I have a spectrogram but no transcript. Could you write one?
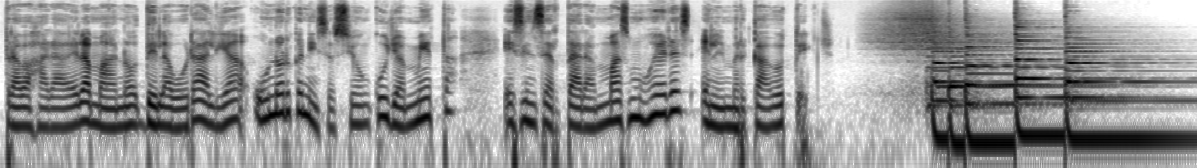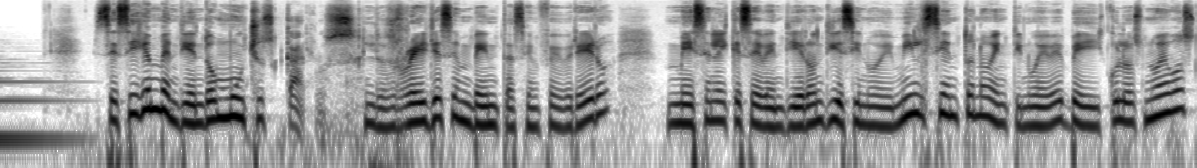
Trabajará de la mano de Laboralia, una organización cuya meta es insertar a más mujeres en el mercado tech. Se siguen vendiendo muchos carros. Los Reyes en ventas en febrero, mes en el que se vendieron 19.199 vehículos nuevos,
